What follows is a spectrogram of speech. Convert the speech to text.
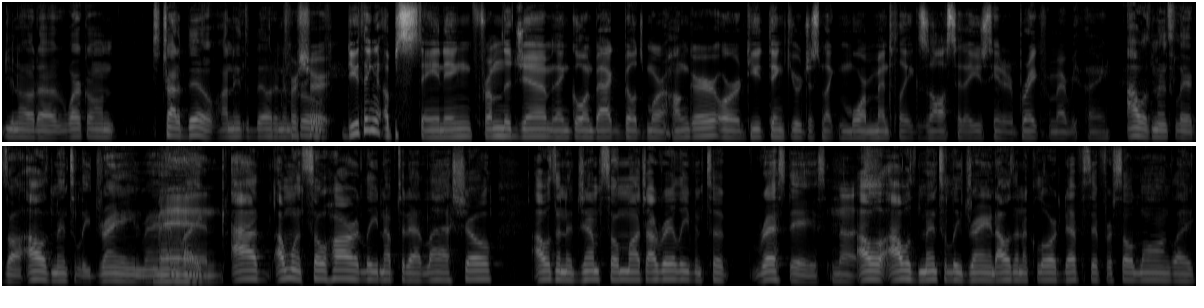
you know, to work on to try to build. I need to build and improve. For sure. Do you think abstaining from the gym and then going back builds more hunger, or do you think you're just like more mentally exhausted that you just needed a break from everything? I was mentally exhausted. I was mentally drained, man. Man. Like I I went so hard leading up to that last show. I was in the gym so much. I rarely even took rest days. Nuts. I I was mentally drained. I was in a caloric deficit for so long. Like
